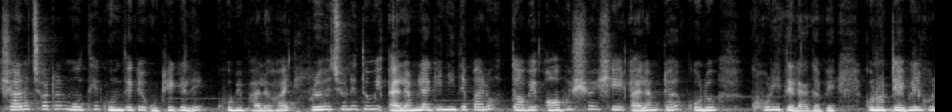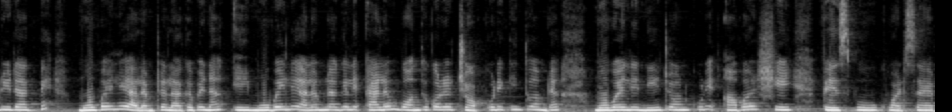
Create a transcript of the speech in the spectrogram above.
সাড়ে ছটার মধ্যে ঘুম থেকে উঠে গেলে খুবই ভালো হয়। প্রয়োজনে তুমি অ্যালার্ম লাগিয়ে নিতে পারো। তবে অবশ্যই সেই অ্যালার্মটা কোনো ঘড়িতে লাগাবে। কোনো টেবিল ঘড়ি রাখবে। মোবাইলে অ্যালার্মটা লাগাবে না। এই মোবাইলে অ্যালার্ম লাগালে অ্যালার্ম বন্ধ করার চক্করে কিন্তু আমরা মোবাইলে নেট অন করে আবার সেই ফেসবুক হোয়াটসঅ্যাপ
